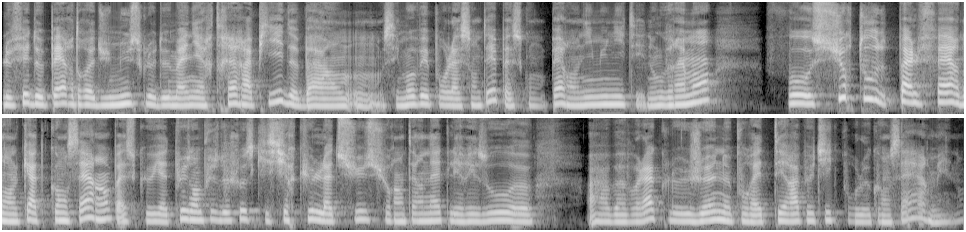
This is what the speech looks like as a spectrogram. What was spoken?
le fait de perdre du muscle de manière très rapide, bah, on- c'est mauvais pour la santé parce qu'on perd en immunité. Donc vraiment, faut surtout pas le faire dans le cas de cancer, hein, parce qu'il y a de plus en plus de choses qui circulent là-dessus sur Internet, les réseaux. euh, ah bah voilà que le jeûne pourrait être thérapeutique pour le cancer, mais non,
